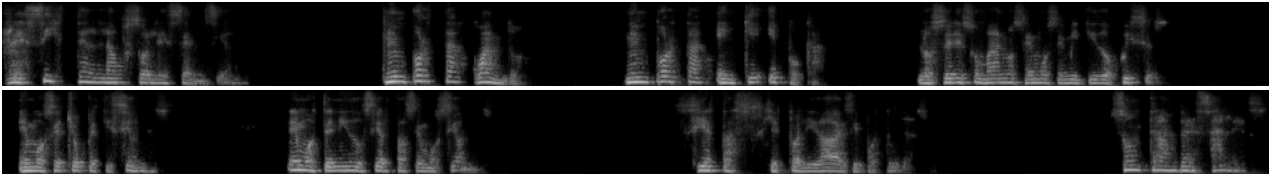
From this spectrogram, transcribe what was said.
resisten la obsolescencia. No importa cuándo, no importa en qué época, los seres humanos hemos emitido juicios hemos hecho peticiones, hemos tenido ciertas emociones, ciertas gestualidades y posturas. Son transversales,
